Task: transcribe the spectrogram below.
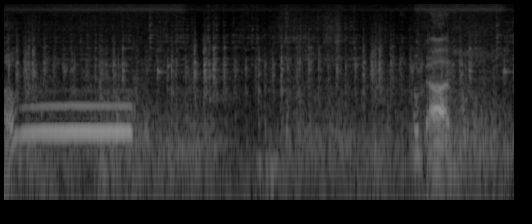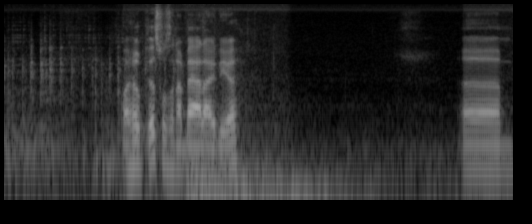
Oh. Oh god. Well, I hope this wasn't a bad idea. Um.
